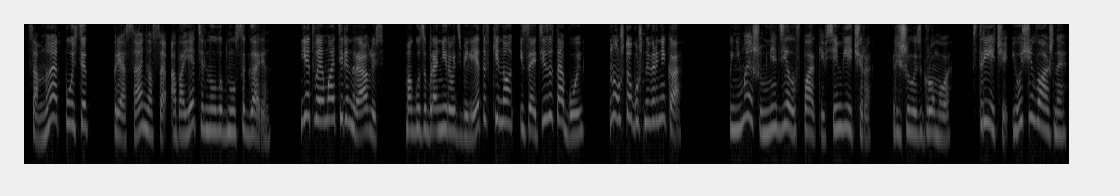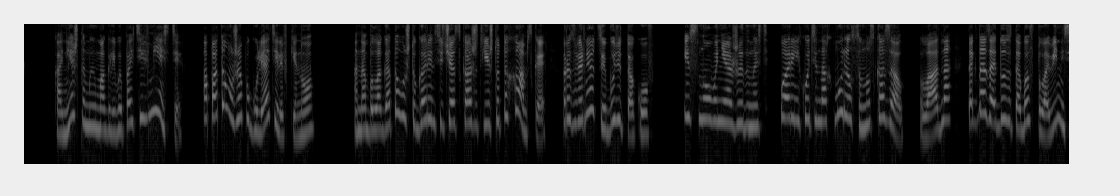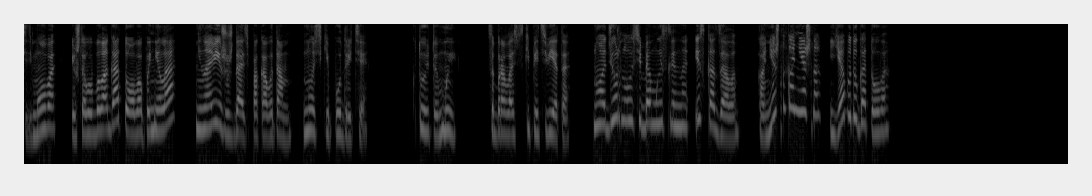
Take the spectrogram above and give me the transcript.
«Со мной отпустят», — приосанился, обаятельно улыбнулся Гарин. «Я твоей матери нравлюсь. Могу забронировать билеты в кино и зайти за тобой. Ну, чтобы уж наверняка». «Понимаешь, у меня дело в парке в семь вечера», — решилась Громова. «Встреча, и очень важная. Конечно, мы могли бы пойти вместе, а потом уже погулять или в кино». Она была готова, что Гарин сейчас скажет ей что-то хамское, развернется и будет таков. И снова неожиданность. Парень хоть и нахмурился, но сказал, «Ладно, тогда зайду за тобой в половине седьмого, и чтобы была готова, поняла? Ненавижу ждать, пока вы там носики пудрите». «Кто это мы?» — собралась вскипеть Вета, но одернула себя мысленно и сказала, «Конечно, конечно, я буду готова».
